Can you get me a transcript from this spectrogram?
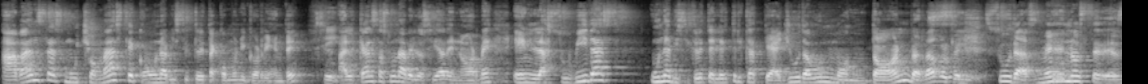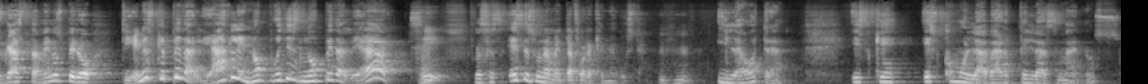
avanzas mucho más que con una bicicleta común y corriente. Sí. Alcanzas una velocidad enorme. En las subidas, una bicicleta eléctrica te ayuda un montón, ¿verdad? Porque sudas menos, te desgasta menos, pero tienes que pedalearle, no puedes no pedalear. Sí. Entonces, esa es una metáfora que me gusta. Y la otra es que es como lavarte las manos.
